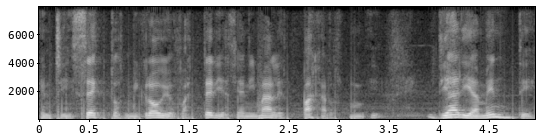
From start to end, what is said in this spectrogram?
entre insectos, microbios, bacterias y animales, pájaros, m- y- diariamente.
